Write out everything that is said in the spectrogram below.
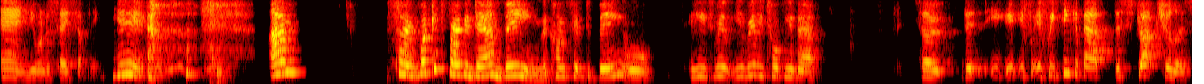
And you want to say something? Yeah. um, so what gets broken down? Being the concept of being, or he's really you're really talking about. So the, if if we think about the structuralists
